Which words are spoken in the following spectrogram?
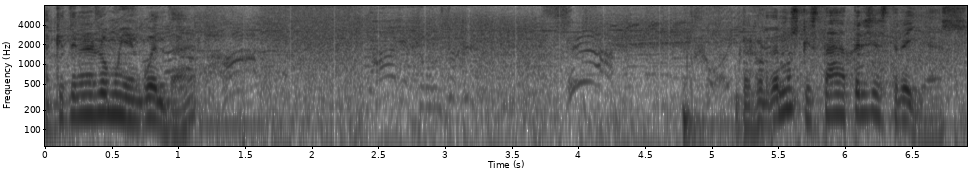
Hay que tenerlo muy en cuenta, ¿eh? Recordemos que está a tres estrellas.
